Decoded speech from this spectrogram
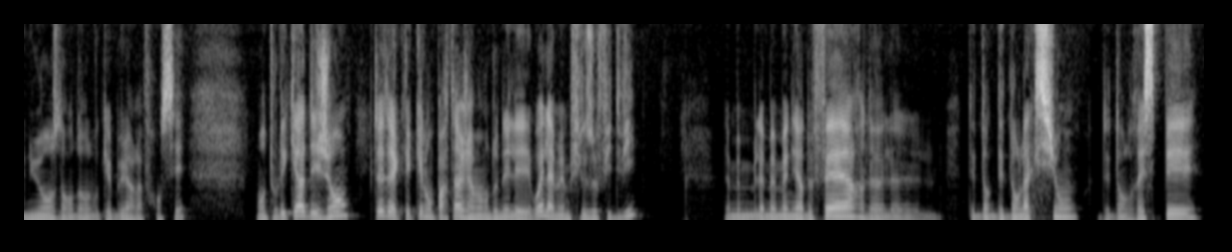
nuances dans, le vocabulaire là, français. Mais en tous les cas, des gens, peut-être avec lesquels on partage à un moment donné les, ouais, la même philosophie de vie, la même, la même manière de faire, d'être dans l'action, d'être dans le respect,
